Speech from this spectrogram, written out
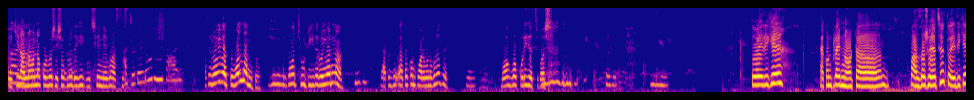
ওই কি রান্নাবান্না করব সেসবগুলো দেখি গুছিয়ে নেব আস্তে আস্তে। আচ্ছা রবিবার তো বললাম তো। তোমার ছুটি তো রবিবার না? এত এতক্ষণ পরে মনে পড়েছে? বক বক করেই যাচ্ছে পাশে। তো এইদিকে এখন প্রায় নটা, পাঁচ দশ হয়েছে। তো এইদিকে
